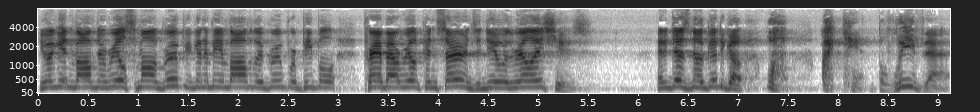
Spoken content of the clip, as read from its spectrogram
You want to get involved in a real small group, you're going to be involved with a group where people pray about real concerns and deal with real issues. And it does no good to go, well, I can't believe that.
